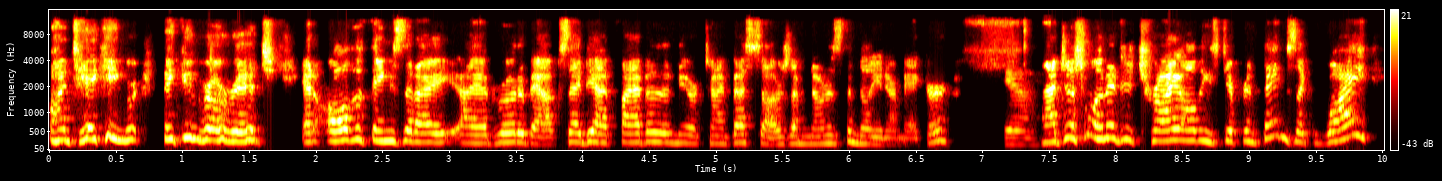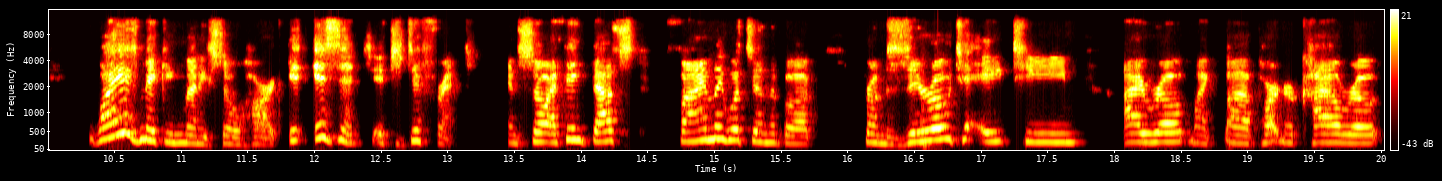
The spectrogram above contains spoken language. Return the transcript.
on taking Think and Grow Rich and all the things that I, I had wrote about because I did have five other New York Times bestsellers. I'm known as the Millionaire Maker. Yeah, I just wanted to try all these different things. Like why why is making money so hard? It isn't. It's different. And so I think that's finally what's in the book. From zero to 18, I wrote. My uh, partner Kyle wrote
